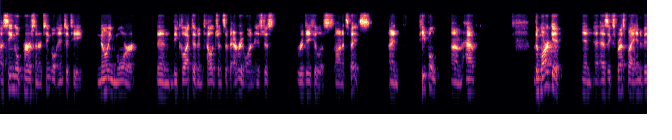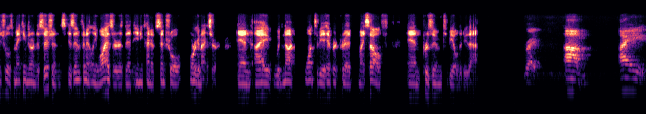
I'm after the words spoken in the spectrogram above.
a single person or single entity knowing more than the collective intelligence of everyone is just ridiculous on its face. And people um, have the market, and as expressed by individuals making their own decisions, is infinitely wiser than any kind of central organizer. And I would not want to be a hypocrite myself and presume to be able to do that. Right. Um, I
